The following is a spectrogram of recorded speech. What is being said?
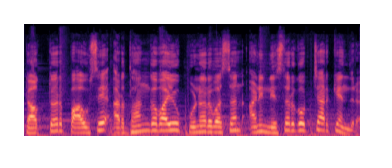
Doctor Pawse अर्धांगवायू पुनर्वसन आणि निसर्गोपचार केंद्र.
